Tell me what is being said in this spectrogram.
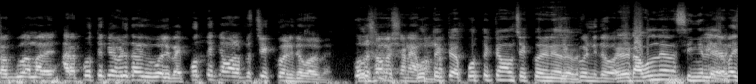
সবগুলা আমার আর প্রত্যেকটা ভিডিওতে আমি বলি ভাই প্রত্যেকটা আমার চেক করে নিতে পারবেন। কোনো সমস্যা নাই প্রত্যেকটা প্রত্যেকটা মাল চেক করে নেওয়া যাবে। করে নিতে পারবে। এটা ডাবল না সিঙ্গেল এটা ভাই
